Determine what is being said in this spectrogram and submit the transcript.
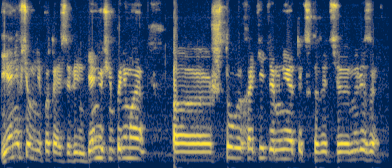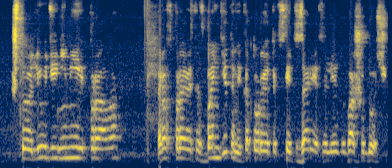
Я ни в чем не пытаюсь обвинить. Я не очень понимаю, э, что вы хотите мне, так сказать, э, навязать. Что люди не имеют права расправиться с бандитами, которые, так сказать, зарезали вашу дочь.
